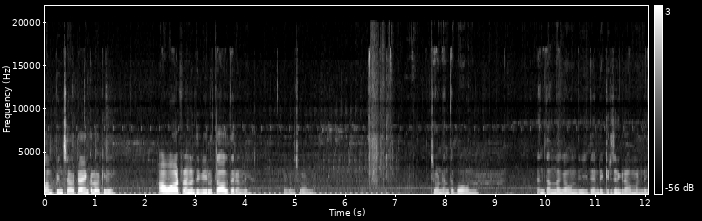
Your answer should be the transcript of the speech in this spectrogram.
పంపించే ఆ ట్యాంకులోకి ఆ వాటర్ అనేది వీళ్ళు తాగుతారండి. చూడండి. చూడండి ఎంత బాగుంది. ఎంత అందంగా ఉంది. ఇదే అండి గిరిజన గ్రామం అండి.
